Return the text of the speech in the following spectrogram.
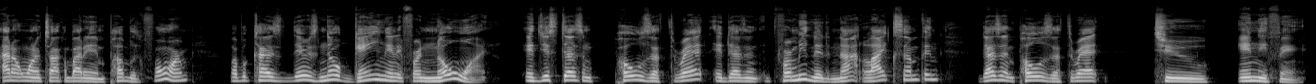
I don't want to talk about it in public forum, but because there's no gain in it for no one. It just doesn't pose a threat. It doesn't for me to not like something doesn't pose a threat to anything.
